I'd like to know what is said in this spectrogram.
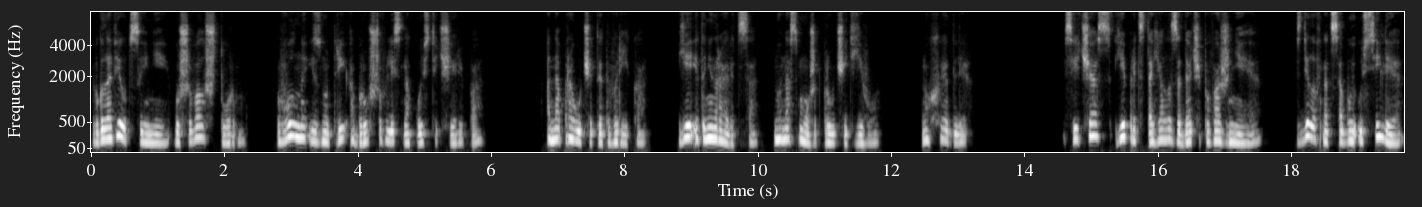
В голове у Цинии бушевал шторм. Волны изнутри обрушивались на кости черепа. Она проучит этого Рика. Ей это не нравится, но она сможет проучить его. Но Хедли... Сейчас ей предстояла задача поважнее. Сделав над собой усилие,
